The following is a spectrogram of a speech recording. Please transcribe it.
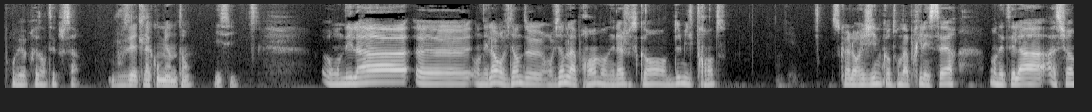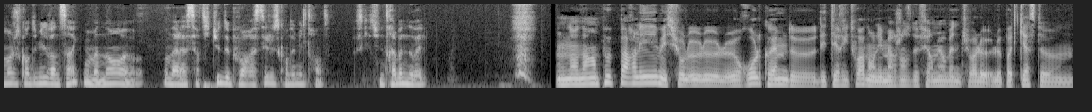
pour mieux présenter tout ça. Vous êtes là combien de temps ici? On est là, euh, on est là, on vient de, on vient de l'apprendre. On est là jusqu'en 2030. Parce qu'à l'origine, quand on a pris les serres, on était là assurément jusqu'en 2025, mais maintenant, euh, on a la certitude de pouvoir rester jusqu'en 2030, ce qui est une très bonne nouvelle. On en a un peu parlé, mais sur le, rôle quand même de, des territoires dans l'émergence de fermes urbaines. Tu vois, le, podcast euh,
